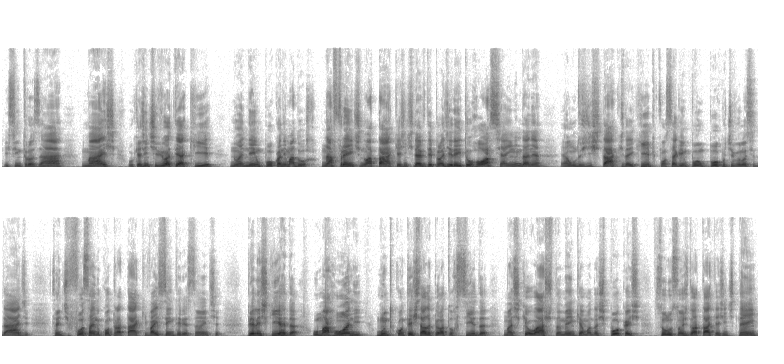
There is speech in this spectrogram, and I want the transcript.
e se entrosar, mas o que a gente viu até aqui não é nem um pouco animador. Na frente, no ataque, a gente deve ter pela direita o Rossi ainda, né? É um dos destaques da equipe, consegue impor um pouco de velocidade. Se a gente for sair no contra-ataque, vai ser interessante. Pela esquerda, o Marrone, muito contestado pela torcida, mas que eu acho também que é uma das poucas soluções do ataque que a gente tem.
